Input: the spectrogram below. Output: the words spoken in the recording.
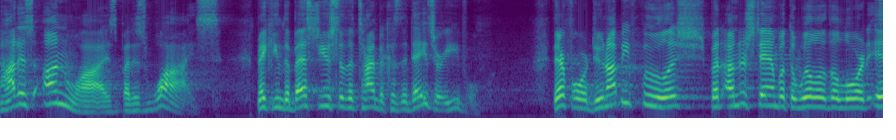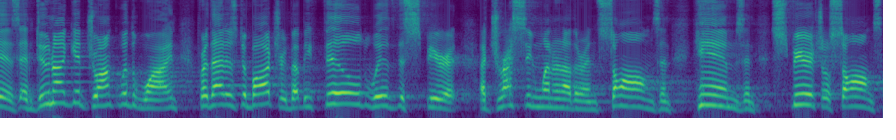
not as unwise, but as wise making the best use of the time because the days are evil. Therefore, do not be foolish, but understand what the will of the Lord is. And do not get drunk with wine, for that is debauchery, but be filled with the Spirit, addressing one another in psalms and hymns and spiritual songs,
